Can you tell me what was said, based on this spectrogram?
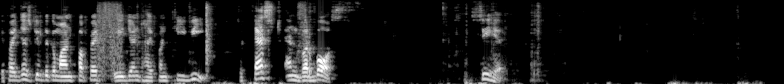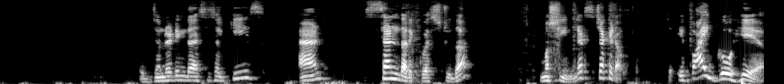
if I just give the command puppet agent hyphen tv so test and verbose. See here. It's generating the SSL keys and send the request to the machine. Let's check it out. So if I go here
